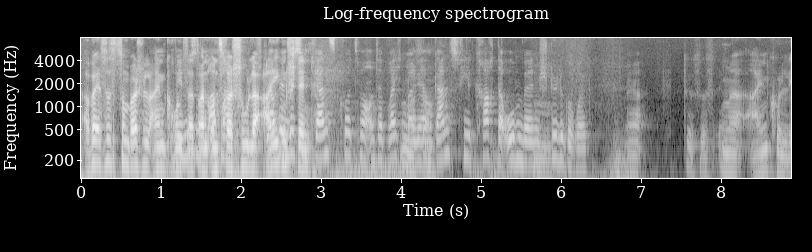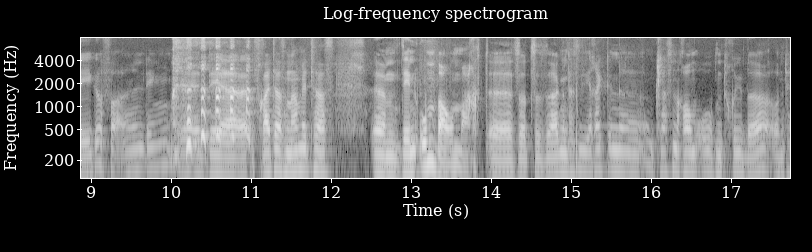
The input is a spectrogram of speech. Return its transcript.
Aber es ist zum Beispiel ein Grundsatz an unserer mal- Schule ich glaub, Wir eigenständig. müssen ganz kurz mal unterbrechen, weil wir haben ganz viel Krach. Da oben werden Hm. Stühle gerückt. Ja, das ist immer ein Kollege vor allen Dingen, äh, der freitags nachmittags ähm, den Umbau macht, äh, sozusagen. Das ist direkt in den Klassenraum oben drüber und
